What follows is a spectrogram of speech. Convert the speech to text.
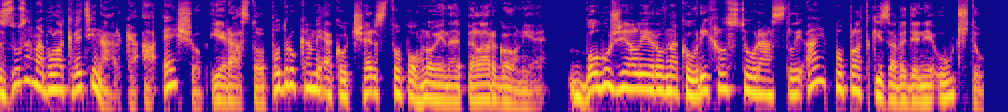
Zuzana bola kvetinárka a e-shop je rástol pod rukami ako čerstvo pohnojené pelargónie. Bohužiaľ je rovnakou rýchlosťou rástli aj poplatky za vedenie účtu.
